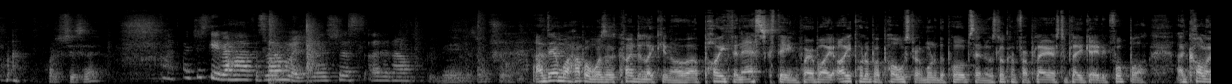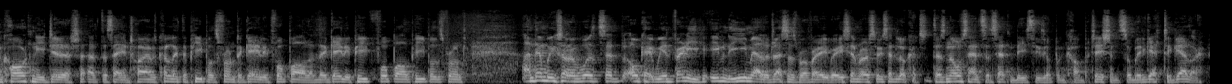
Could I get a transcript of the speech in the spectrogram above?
What did she say? I just gave her half a sandwich and it's just, I don't know. And then what happened was it kind of like, you know, a Python-esque thing whereby I put up a poster in one of the pubs and I was looking for players to play Gaelic football and Colin Courtney did it at the same time. It was kind of like the People's Front of Gaelic football and the Gaelic pe- Football People's Front. And then we sort of said, okay, we had very, even the email addresses were very, very similar. So we said, look, there's no sense in setting these things up in competition, so we'll get together.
